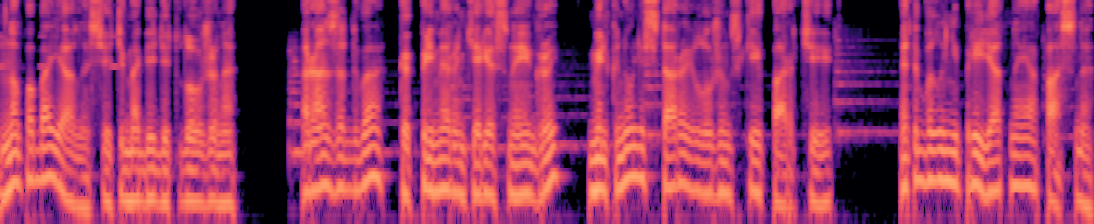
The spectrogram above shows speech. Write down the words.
но побоялась этим обидеть Лужина. Раза два, как пример интересной игры, мелькнули старые лужинские партии – это было неприятно и опасно.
